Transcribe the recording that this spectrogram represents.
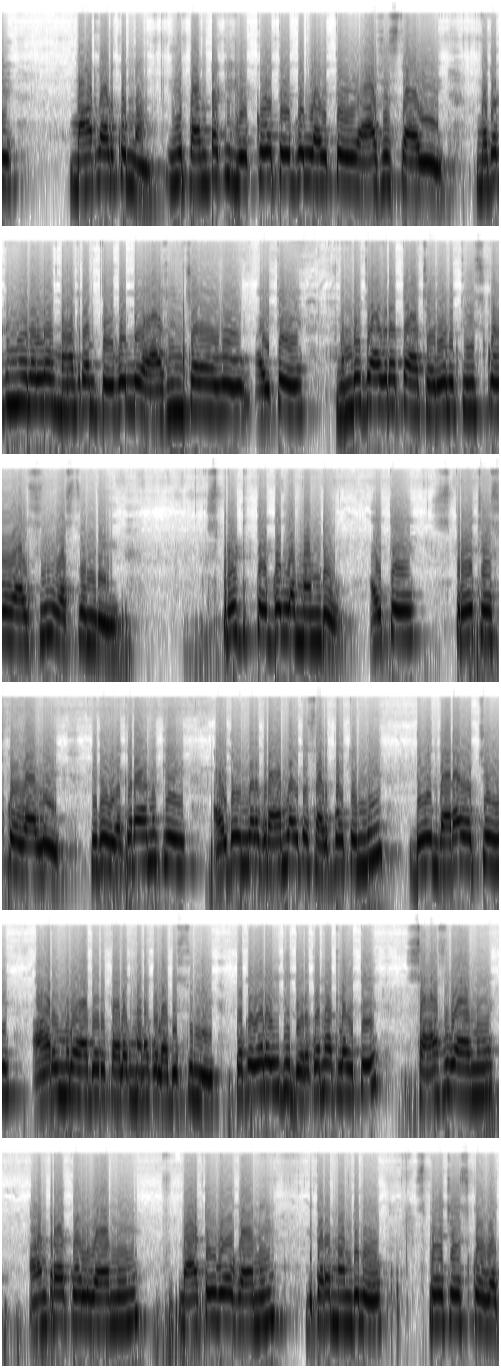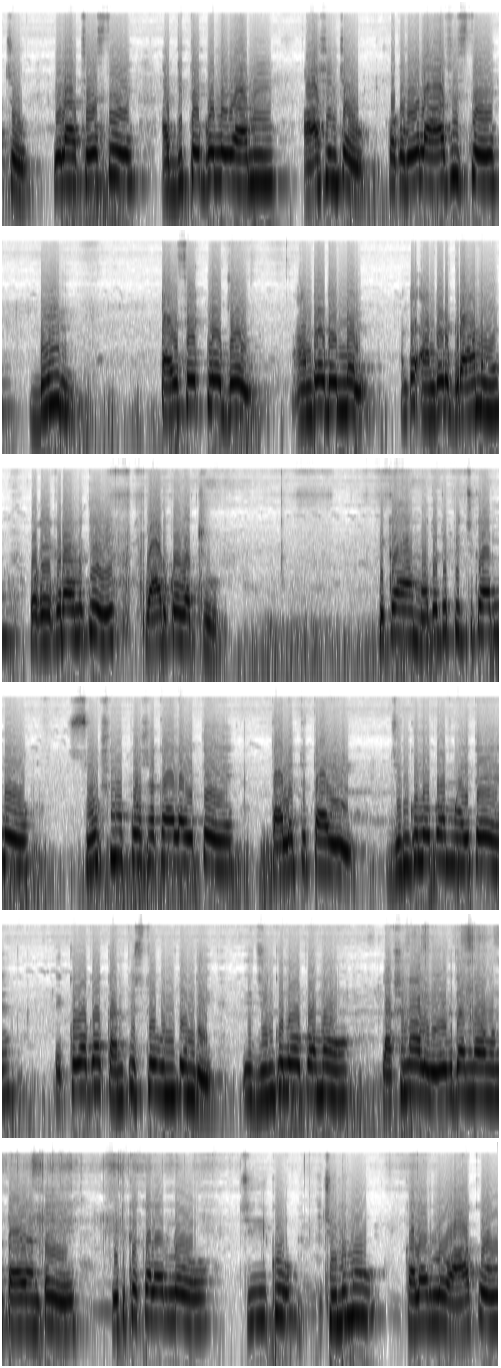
మాట్లాడుకున్నాం ఈ పంటకి ఎక్కువ తెగుళ్ళు అయితే ఆశిస్తాయి. మొదటి నెలలో మాత్రం తెగుళ్ళు ఆశించవు అయితే ముందు జాగ్రత్త చర్యలు తీసుకోవాల్సి వస్తుంది. స్ప్రిట్ తెగుళ్ళ మందు అయితే స్ప్రే చేసుకోవాలి. ఇది ఎకరానికి ఐదు వందల గ్రాములు అయితే సరిపోతుంది. దీని ధర వచ్చి ఆరు వందల యాభై రూపాయలకు మనకు లభిస్తుంది. ఒకవేళ ఇది దొరకనట్లయితే సాఫ్ కానీ ఆంట్రాకోల్ కానీ నాటివో కానీ ఇతర మందులు స్ప్రే చేసుకోవచ్చు. ఇలా చేస్తే అగ్గి తెగుళ్ళు కానీ ఆశించవు. ఒకవేళ ఆశిస్తే బీన్ టైసెక్లోజోల్ హండ్రెడ్ ఎంఎల్ అంటే హండ్రెడ్ గ్రాము ఒక ఎకరానికి వాడుకోవచ్చు. ఇక మొదటి పిచ్చికారులు సూక్ష్మ పోషకాలు అయితే తలెత్తుతాయి. జింకు లోపం అయితే ఎక్కువగా కనిపిస్తూ ఉంటుంది. ఈ జింకు లోపము లక్షణాలు ఏ విధంగా ఉంటాయంటే ఇటుక కలర్లో చీకు చిలుము కలర్లో ఆకు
